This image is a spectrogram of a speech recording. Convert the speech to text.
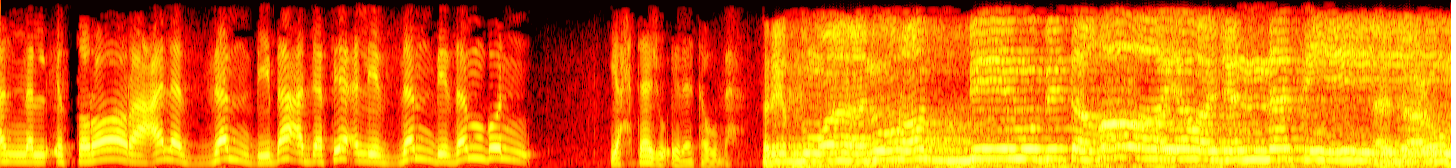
أن الإصرار على الذنب بعد فعل الذنب ذنب يحتاج إلى توبة. رضوان ربي مبتغاي وجنتي أدعوك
